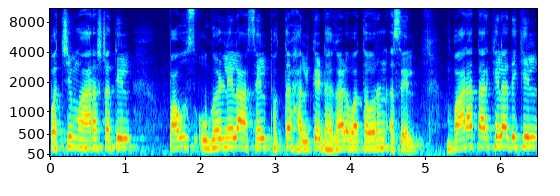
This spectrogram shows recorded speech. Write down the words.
पश्चिम महाराष्ट्रातील पाऊस उघडलेला असेल फक्त हलके ढगाळ वातावरण असेल. बारा तारखेला देखील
